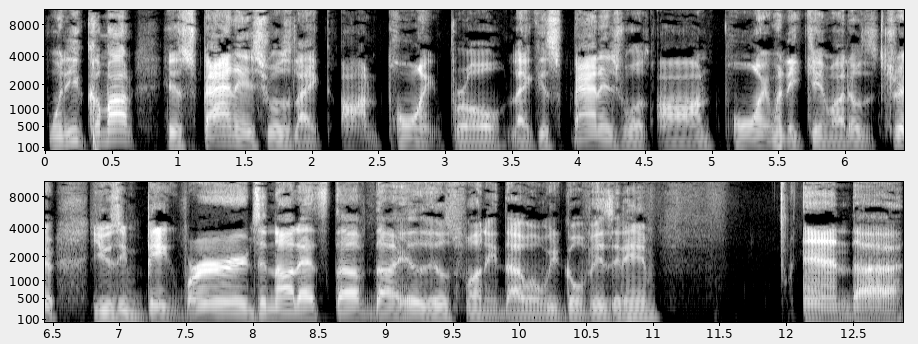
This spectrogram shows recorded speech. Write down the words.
when he come out, his Spanish was like on point, bro. Like his Spanish was on point when he came out. It was a trip using big words and all that stuff. Dog. It, was, it was funny, dog, when we go visit him, and. uh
